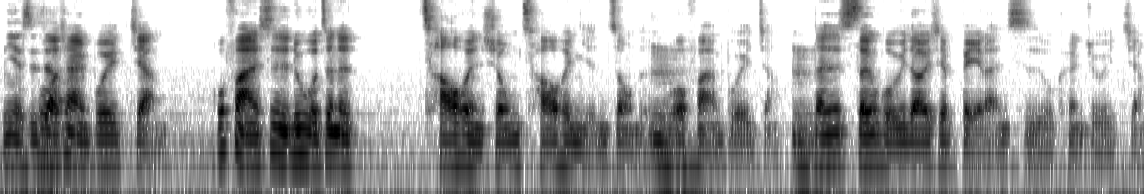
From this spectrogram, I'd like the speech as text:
你也是这样？我好像也不会讲，我反而是如果真的吵很凶、吵很严重的，嗯我反而不会讲。但是生活遇到一些北兰事，我可能就会讲，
